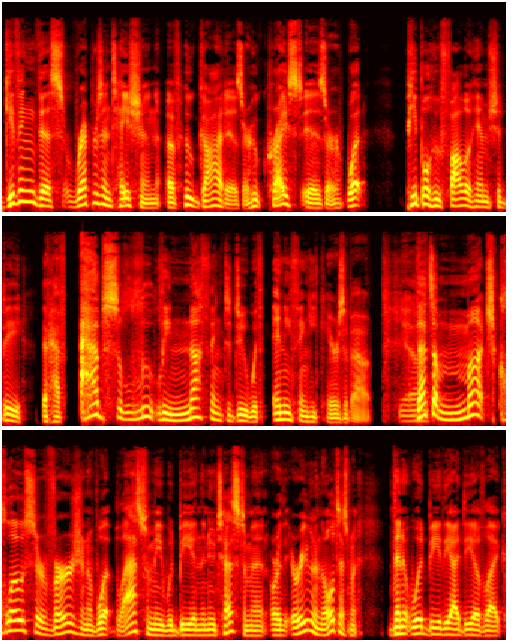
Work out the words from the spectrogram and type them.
giving this representation of who god is or who christ is or what people who follow him should be that have absolutely nothing to do with anything he cares about. Yeah. That's a much closer version of what blasphemy would be in the New Testament or or even in the Old Testament than it would be the idea of like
